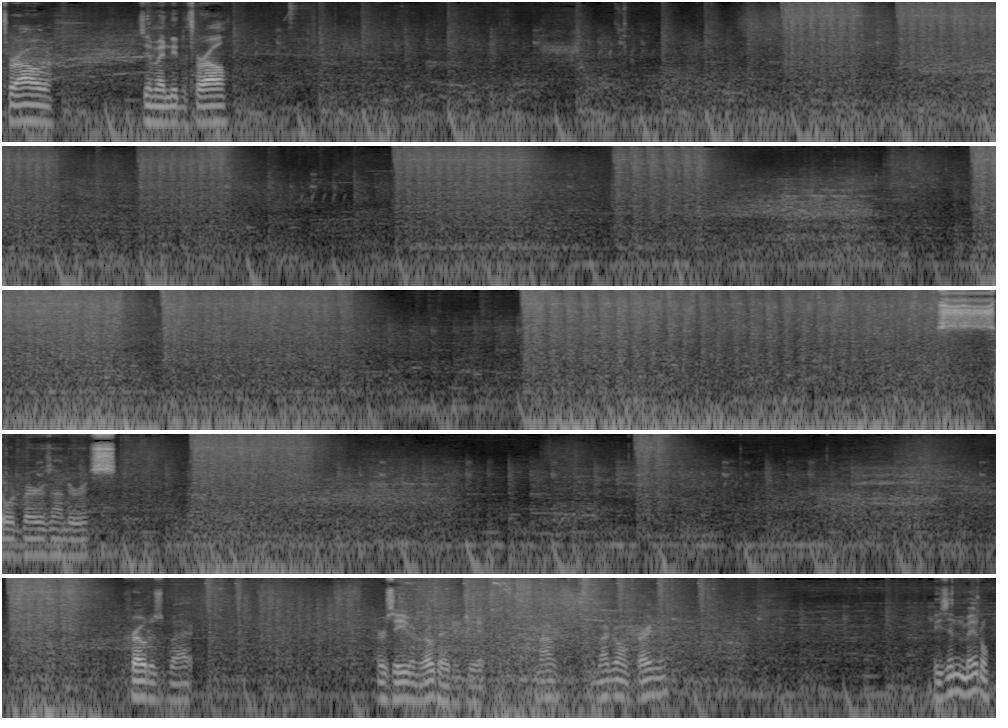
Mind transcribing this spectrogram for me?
Thrall. Does anybody need a thrall? Sword bearers under us. Crota's back. Or is he even rotated yet? Am I, am I going crazy? He's in the middle.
